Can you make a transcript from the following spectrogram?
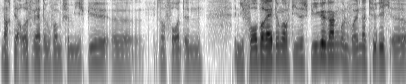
nach der Auswertung vom Chemiespiel äh, sofort in, in die Vorbereitung auf dieses Spiel gegangen und wollen natürlich äh,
